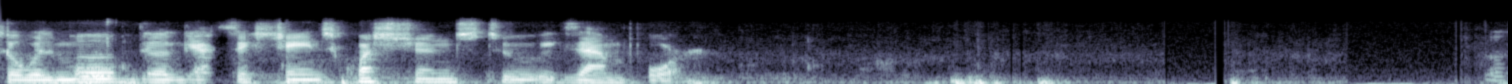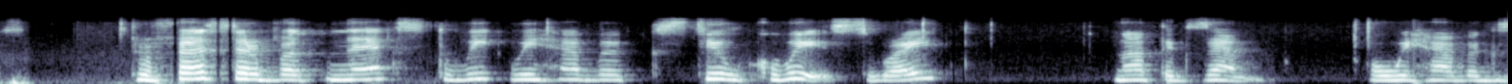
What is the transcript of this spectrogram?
So we'll uh, move the gas exchange questions to exam four. Professor, but next week we have a still quiz, right? Not exam. Or we have exam.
